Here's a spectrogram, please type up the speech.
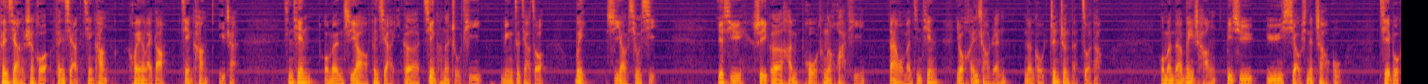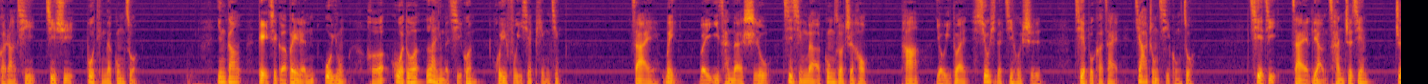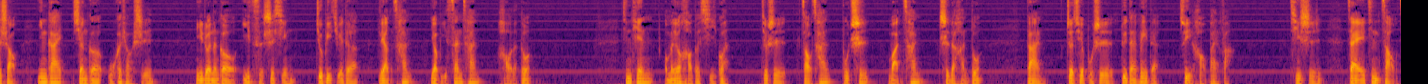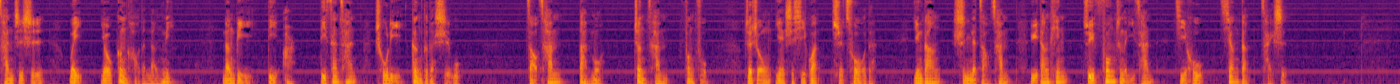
分享生活，分享健康，欢迎来到健康驿站。今天我们需要分享一个健康的主题，名字叫做“胃需要休息”。也许是一个很普通的话题，但我们今天有很少人能够真正的做到。我们的胃肠必须予以小心的照顾，切不可让其继续不停的工作。应当给这个被人误用和过多滥用的器官恢复一些平静。在胃为一餐的食物进行了工作之后，它有一段休息的机会时，切不可再加重其工作。切记在两餐之间，至少应该相隔五个小时。你若能够以此试行，就必觉得两餐要比三餐好得多。今天我们有好多习惯，就是早餐不吃，晚餐吃的很多，但这却不是对待胃的最好办法。其实，在进早餐之时，胃有更好的能力，能比第二、第三餐处理更多的食物。早餐淡漠，正餐丰富，这种饮食习惯是错误的，应当使你的早餐与当天最丰盛的一餐几乎相等才是。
